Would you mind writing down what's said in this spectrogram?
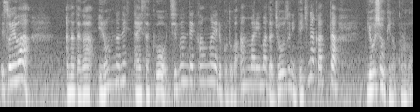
でそれはあなたがいろんなね対策を自分で考えることがあんまりまだ上手にできなかった幼少期の頃の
